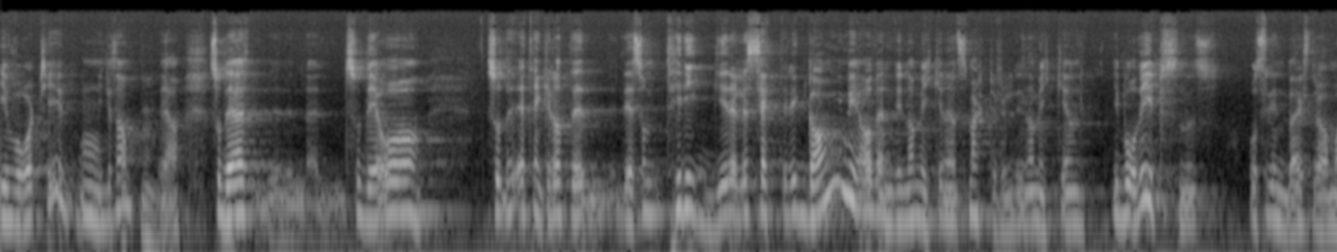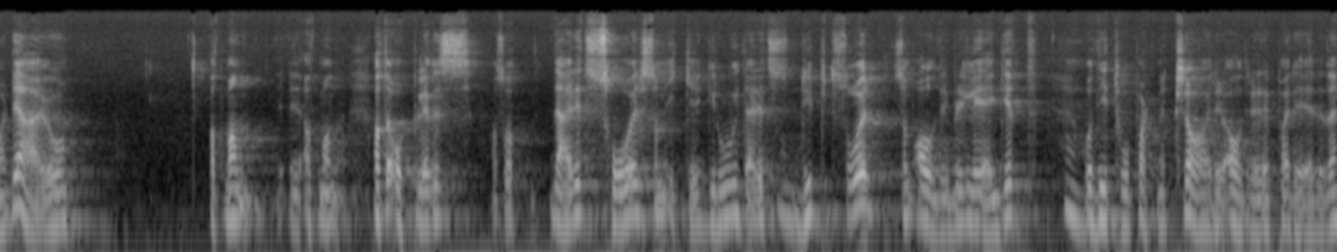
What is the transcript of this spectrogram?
I vår tid. Ikke sant? Ja. Så, det, så det å så jeg tenker at det, det som trigger eller setter i gang mye av den dynamikken, den smertefulle dynamikken i både Ibsens og Strindbergs dramaer, det er jo at, man, at, man, at det oppleves altså at det er et sår som ikke gror. Det er et dypt sår som aldri blir leget. Og de to partene klarer aldri å reparere det.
